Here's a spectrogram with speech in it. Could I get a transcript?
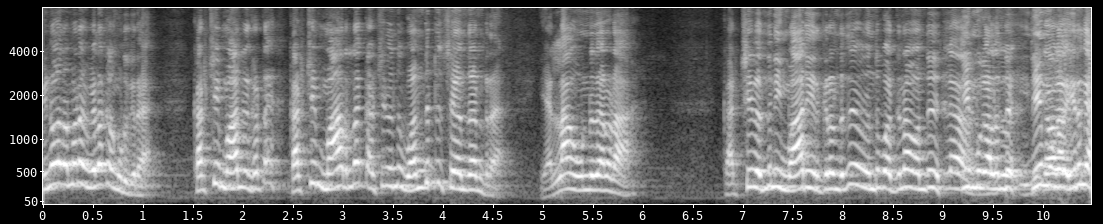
வினோதமான விளக்கம் கொடுக்குற. கட்சி மாறினு கேட்டால் கட்சி மாறல கட்சியிலேருந்து வந்துட்டு சேர்ந்தன்ற. எல்லாம் ஒன்று தானடா கட்சியிலேருந்து நீ மாறி இருக்கிறன்றது வந்து பார்த்தீங்கன்னா வந்து திமுகலேருந்து இது- திமுக இருங்க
